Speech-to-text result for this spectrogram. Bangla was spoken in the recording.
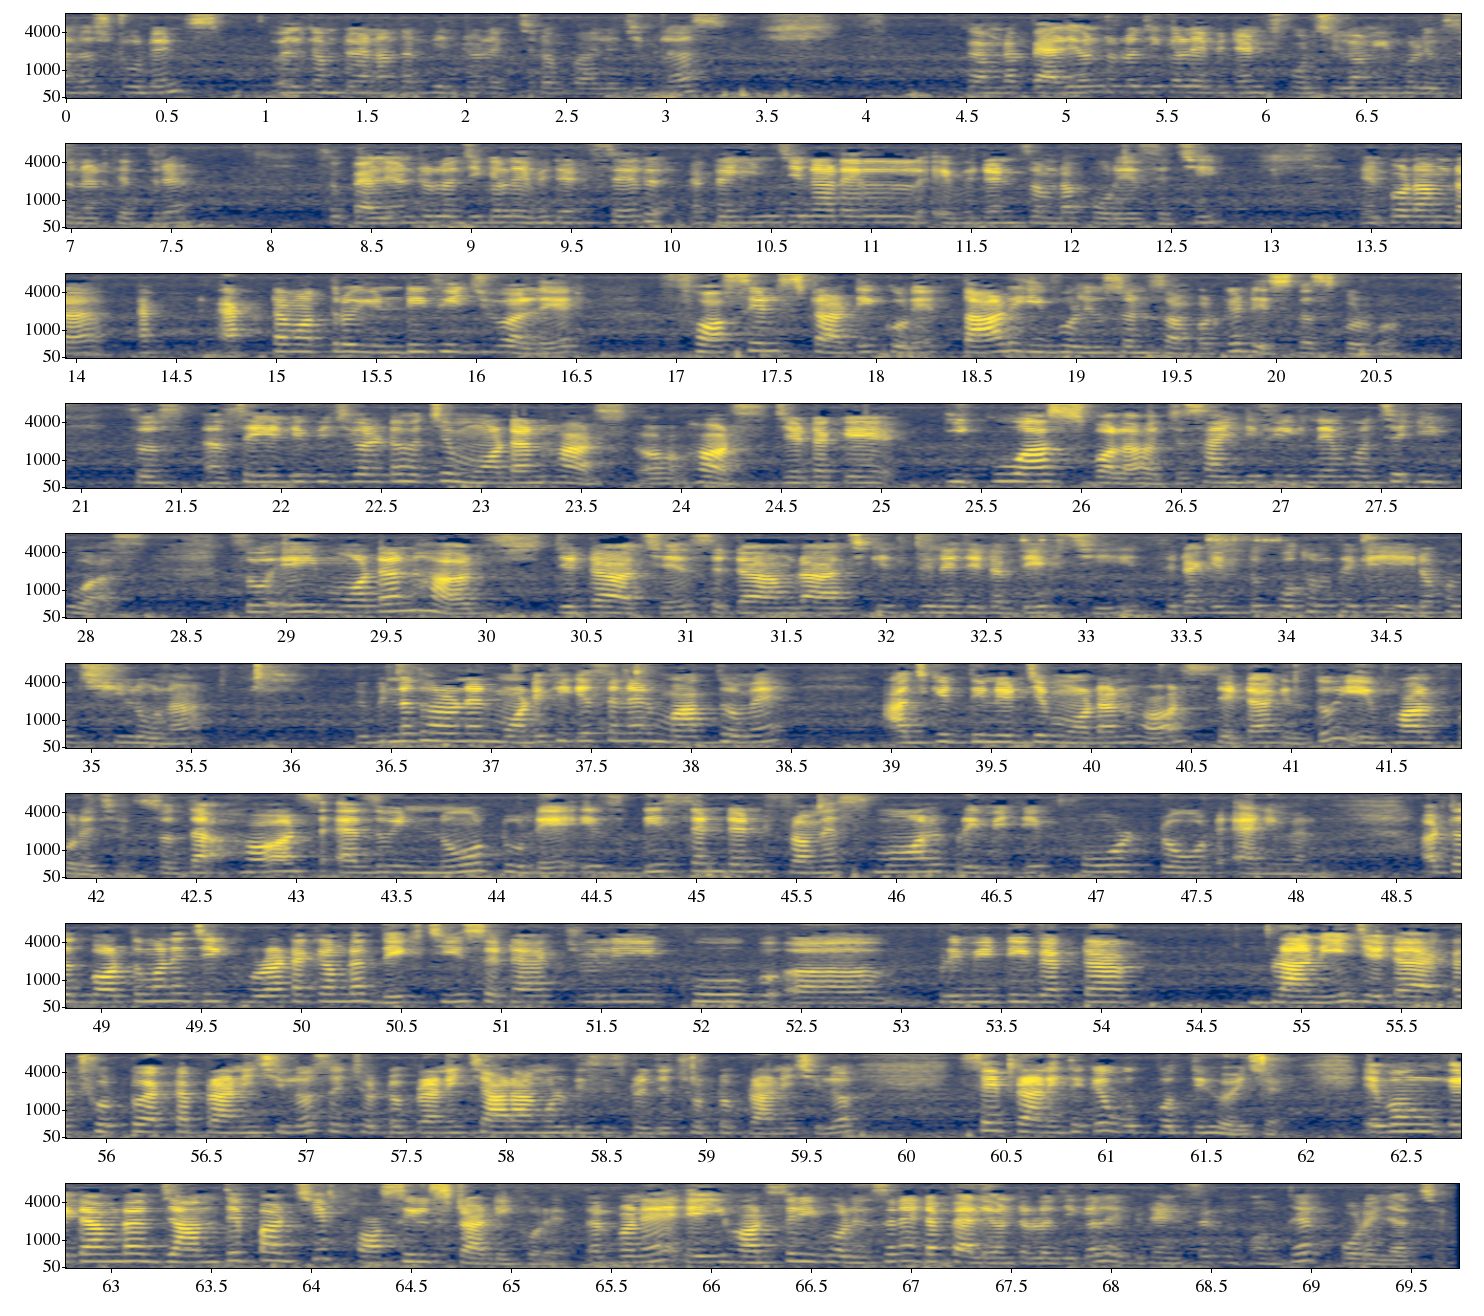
hello, students. Welcome to another video lecture of biology class. তো আমরা প্যালিওন্টোলজিক্যাল এভিডেন্স পড়ছিলাম ইভলিউশনের ক্ষেত্রে। তো প্যালিওন্টোলজিক্যাল এভিডেন্সের একটা ইন জেনারেল এভিডেন্স আমরা পড়ে এসেছি। এরপর আমরা একটা মাত্র ইন্ডিভিজুয়ালের ফসিল স্টাডি করে তার ইভলিউশন সম্পর্কে ডিসকাস করব। তো সেই ইন্ডিভিজুয়ালটা হচ্ছে মডার্ন হার্স হর্স যেটাকে ইকুয়াস বলা হচ্ছে। সাইন্টিফিক নেম হচ্ছে ইকুয়াস তো এই মডার্ন হার্টস যেটা আছে, সেটা আমরা আজকের দিনে যেটা দেখছি, সেটা কিন্তু প্রথম থেকেই এইরকম ছিল না। বিভিন্ন ধরনের মডিফিকেশনের মাধ্যমে আজকের দিনের যে মডার্ন হর্স সেটা কিন্তু ইভলভ করেছে। So the horse as we know today is descendant from a small primitive four toed animal অর্থাৎ বর্তমানে যে ঘোড়াটাকে আমরা দেখছি, সেটা অ্যাকচুয়ালি খুব প্রিমিটিভ একটা প্রাণী যেটা একটা ছোট্ট একটা প্রাণী ছিল, সেই ছোট্ট প্রাণী চার আঙুল বিশিষ্ট যে ছোট্ট প্রাণী ছিল, সেই প্রাণী থেকে উৎপত্তি হয়েছে। এবং এটা আমরা জানতে পারছি ফসিল স্টাডি করে। তার মানে এই হর্সের ইভলিউশন এটা প্যালিওন্টোলজিক্যাল এভিডেন্সের মধ্যে পড়ে যাচ্ছে।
